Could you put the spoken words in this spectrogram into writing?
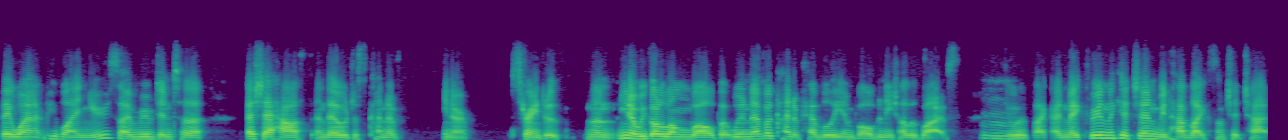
they weren't people I knew. So I moved into a share house, and they were just kind of, you know, strangers. And then you know we got along well, but we were never kind of heavily involved in each other's lives. It Mm, was like I'd make food in the kitchen, we'd have like some chit chat.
